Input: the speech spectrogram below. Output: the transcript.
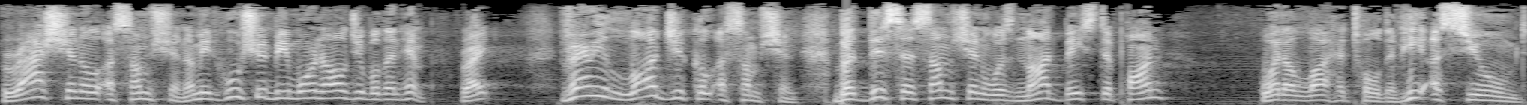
rational assumption. I mean, who should be more knowledgeable than him, right? Very logical assumption. But this assumption was not based upon what Allah had told him. He assumed.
